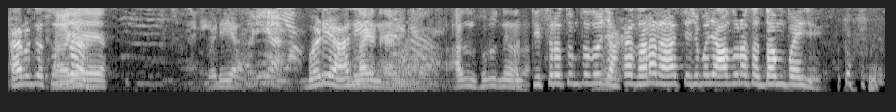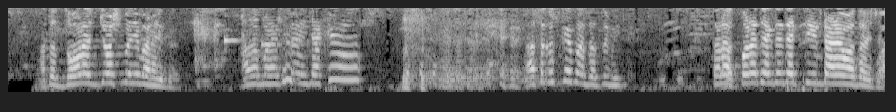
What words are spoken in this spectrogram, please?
काय हा, या, सुंदर? या, या. बढिया. आणि नाही नाही अजून सुरूच नाही झाला तिसरं तुमचा जो झाका झाला ना त्याच्यामध्ये अजून असा दम पाहिजे. आता जोरात जोशमध्ये म्हणायचं. आता म्हणायचं झाकास असं कसं काय म्हणता तुम्ही? चला परत एकदा त्या तीन टाळ्या वाजवायच्या.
